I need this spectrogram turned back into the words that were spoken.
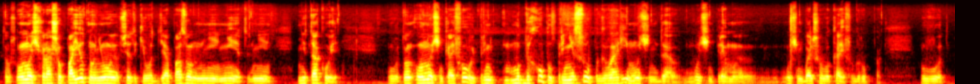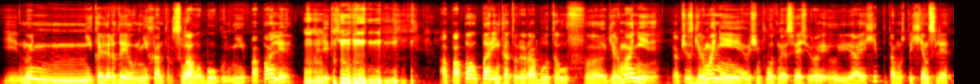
Потому что он очень хорошо поет, но у него все-таки вот диапазон не, не, это, не, не такой. Вот, он, он очень кайфовый. При, Муддехопл принесу, поговорим. Очень, да, очень прямо, очень большого кайфа группа. Вот. И, но ни Ковердейл, ни Хантер, слава богу, не попали в коллектив. А попал парень, который работал в э, Германии. Вообще с Германией очень плотная связь у Хип, потому что Хенсли,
